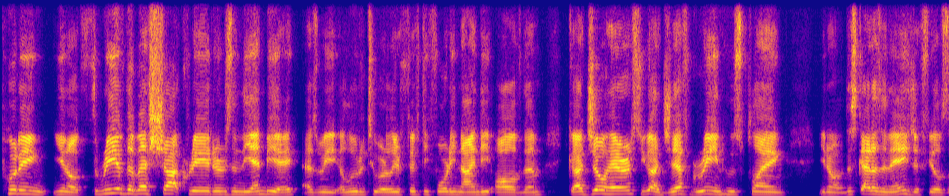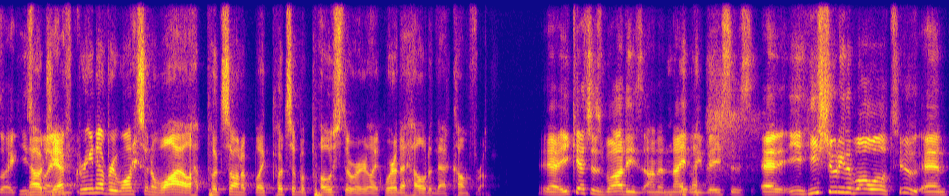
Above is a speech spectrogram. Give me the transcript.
putting, you know, three of the best shot creators in the NBA, as we alluded to earlier 50, 40, 90, all of them. You got Joe Harris, you got Jeff Green, who's playing. You know, this guy doesn't age. It feels like he's no playing, Jeff Green. Every once in a while, puts on a like puts up a poster where you're like, where the hell did that come from? Yeah, he catches bodies on a nightly basis, and he, he's shooting the ball well too. And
